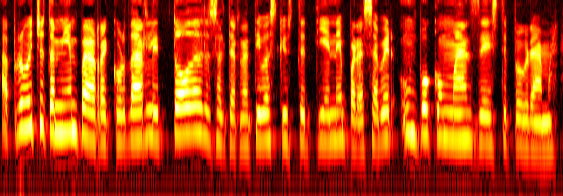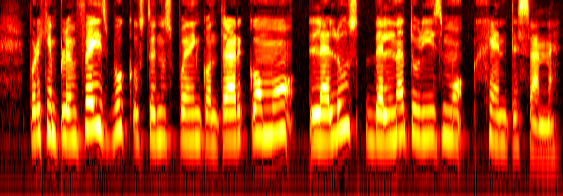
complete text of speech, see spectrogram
Aprovecho también para recordarle todas las alternativas que usted tiene para saber un poco más de este programa. Por ejemplo, en Facebook usted nos puede encontrar como La Luz del Naturismo Gente Sana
